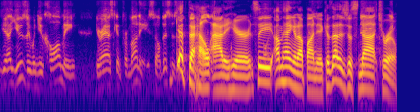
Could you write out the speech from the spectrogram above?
yeah. Usually when you call me, you're asking for money. So this is Get the hell out of here. See, I'm hanging up on you because that is just not true.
